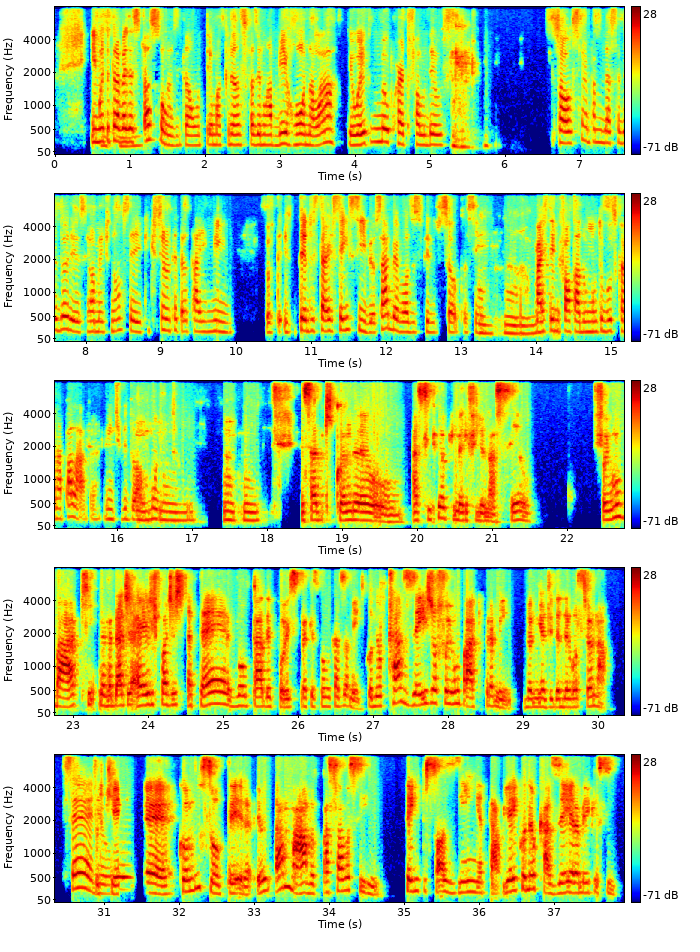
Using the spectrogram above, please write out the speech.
e muito uhum. através das uhum. situações. Então, tem uma criança fazendo uma birrona lá, eu entro no meu quarto e falo, Deus, só o Senhor para me dar sabedoria, se realmente não sei, o que, que o Senhor quer tratar em mim? Eu tento estar sensível, sabe? A voz do Espírito Santo, assim. Uhum. Mas tem me faltado muito buscar na palavra, individual, uhum. muito. Uhum. Você sabe que quando eu. Assim que meu primeiro filho nasceu, foi um baque. Na verdade, aí a gente pode até voltar depois para a questão do casamento. Quando eu casei, já foi um baque para mim, da minha vida devocional. Sério? Porque, é, quando solteira, eu amava, passava assim, tempo sozinha tal. E aí, quando eu casei, era meio que assim:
